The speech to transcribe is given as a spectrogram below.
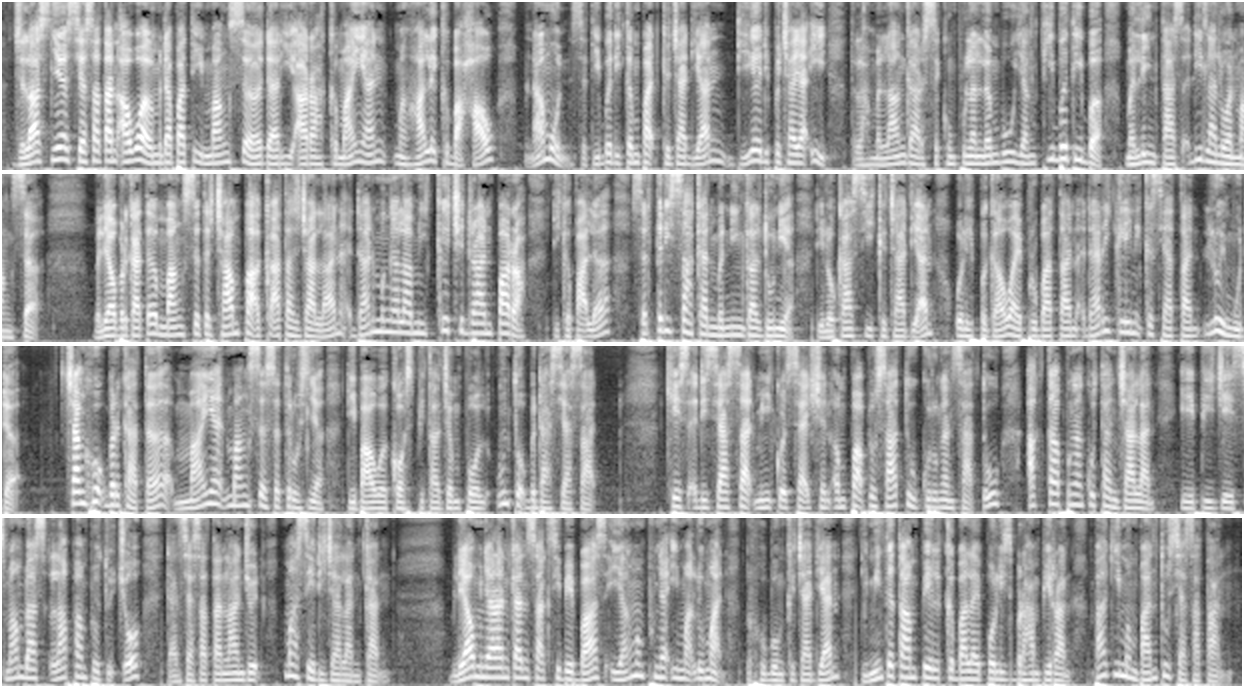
Jelasnya siasatan awal mendapati mangsa dari arah Kemayan menghala ke Bahau namun setiba di tempat kejadian dia dipercayai telah melanggar sekumpulan lembu yang tiba-tiba melintas di laluan mangsa. Beliau berkata mangsa tercampak ke atas jalan dan mengalami kecederaan parah di kepala serta disahkan meninggal dunia di lokasi kejadian oleh pegawai perubatan dari Klinik Kesihatan Lui Muda. Chang Hook berkata mayat mangsa seterusnya dibawa ke Hospital Jempol untuk bedah siasat. Kes disiasat mengikut Seksyen 41 Kurungan 1 Akta Pengangkutan Jalan APJ 1987 dan siasatan lanjut masih dijalankan. Beliau menyarankan saksi bebas yang mempunyai maklumat berhubung kejadian diminta tampil ke Balai Polis berhampiran bagi membantu siasatan.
